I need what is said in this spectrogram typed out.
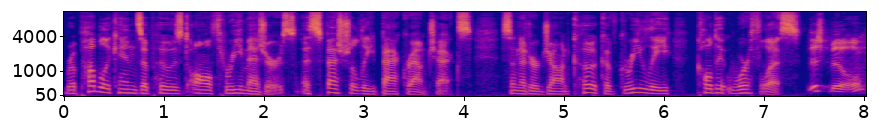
Republicans opposed all three measures, especially background checks. Senator John Cooke of Greeley called it worthless. This bill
